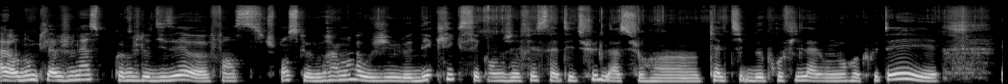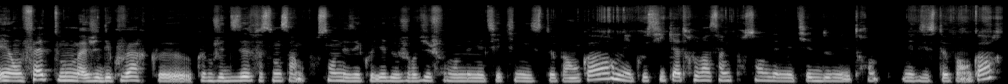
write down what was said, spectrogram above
Alors donc la jeunesse, comme je le disais, euh, enfin, je pense que vraiment là où j'ai eu le déclic, c'est quand j'ai fait cette étude là sur euh, quel type de profil allons-nous recruter et, et en fait, bon, bah, j'ai découvert que, comme je disais, 65% des écoliers d'aujourd'hui feront des métiers qui n'existent pas encore, mais qu'aussi 85% des métiers de 2030 n'existent pas encore.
